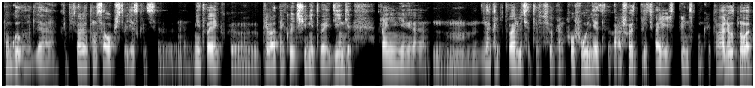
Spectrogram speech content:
пугало для криптовалютного сообщества, дескать, э, не твои э, приватные ключи, не твои деньги, хранение на криптовалюте это все прям фуфу, нет, хорошо, это противоречит принципам криптовалютного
